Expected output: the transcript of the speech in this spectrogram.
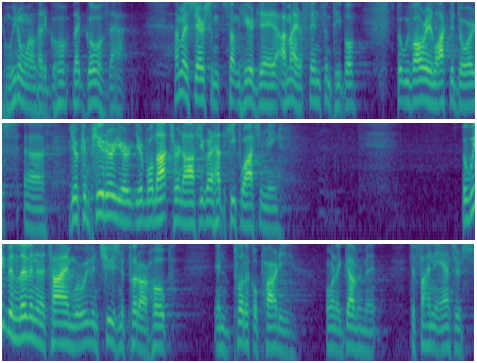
and we don't want to let, it go, let go of that. I'm going to share some, something here today that I might offend some people but we've already locked the doors. Uh, your computer your, your, will not turn off. You're going to have to keep watching me. But we've been living in a time where we've been choosing to put our hope in political party or in a government to find the answers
